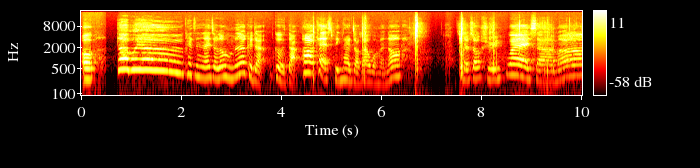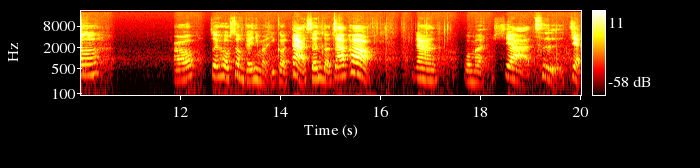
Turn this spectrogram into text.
O W，可以在哪里找到我们呢？可以在各大 Podcast 平台找到我们哦。记得搜寻为什么？好，最后送给你们一个大声的扎炮。那我们下次见，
